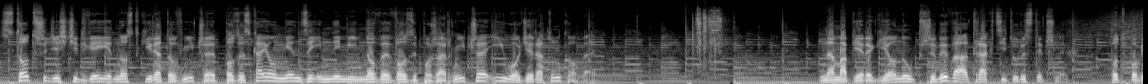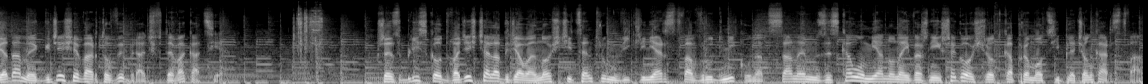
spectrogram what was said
132 jednostki ratownicze pozyskają m.in. nowe wozy pożarnicze i łodzie ratunkowe. Na mapie regionu przybywa atrakcji turystycznych. Podpowiadamy, gdzie się warto wybrać w te wakacje. Przez blisko 20 lat działalności Centrum Wikliniarstwa w Rudniku nad Sanem zyskało miano najważniejszego ośrodka promocji plecionkarstwa.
